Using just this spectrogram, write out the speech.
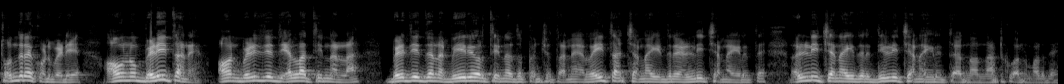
ತೊಂದರೆ ಕೊಡಬೇಡಿ. ಅವನು ಬೆಳೀತಾನೆ. ಅವನು ಬೆಳೆದಿದ್ದು ಎಲ್ಲ ತಿನ್ನಲ್ಲ. ಬೆಳೆದಿದ್ದನ್ನು ಬೇರೆಯವ್ರು ತಿನ್ನೋದಕ್ಕೆ ಹಂಚುತ್ತಾನೆ ರೈತ ಚೆನ್ನಾಗಿದ್ದರೆ ಹಳ್ಳಿ ಚೆನ್ನಾಗಿರುತ್ತೆ. ಹಳ್ಳಿ ಚೆನ್ನಾಗಿದ್ದರೆ ದಿಳಿ ಚೆನ್ನಾಗಿರುತ್ತೆ ಅನ್ನೋ ನಾಟಕವನ್ನು ಮಾಡಿದೆ.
